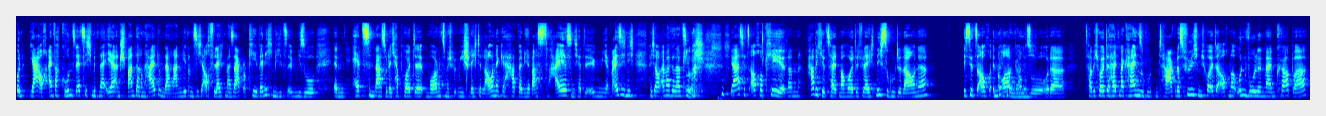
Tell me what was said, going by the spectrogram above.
und ja auch einfach grundsätzlich mit einer eher entspannteren Haltung daran geht und sich auch vielleicht mal sagt, okay, wenn ich mich jetzt irgendwie so ähm, hetzen lasse oder ich habe heute Morgen zum Beispiel irgendwie schlechte Laune gehabt, weil mir war es zu heiß und ich hatte irgendwie, weiß ich nicht, habe ich auch einmal gesagt so, ja ist jetzt auch okay, dann habe ich jetzt halt mal heute vielleicht nicht so gute Laune, ist jetzt auch in Ordnung so oder jetzt habe ich heute halt mal keinen so guten Tag und das fühle ich mich heute auch mal unwohl in meinem Körper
